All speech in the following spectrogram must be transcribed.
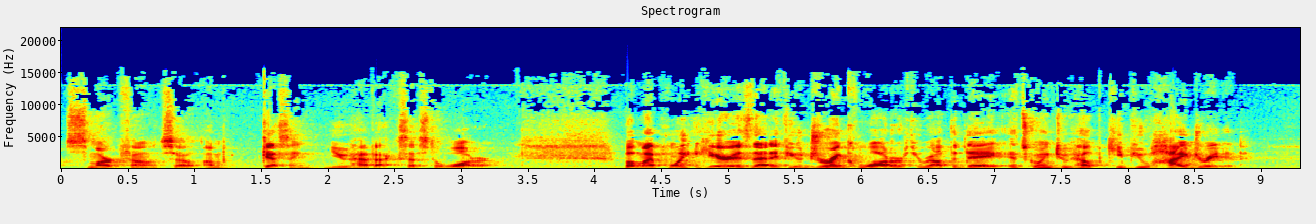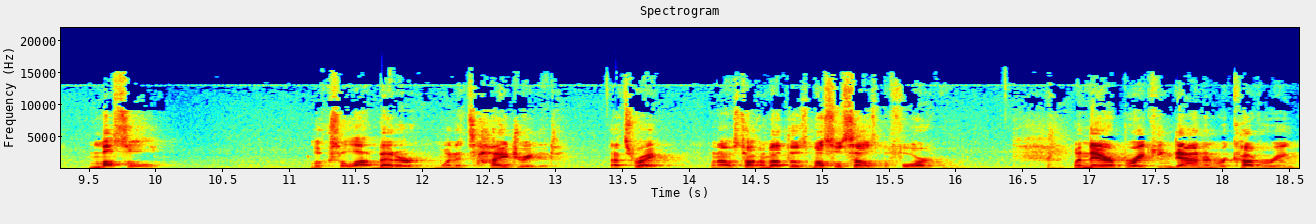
smartphone. So I'm guessing you have access to water. But my point here is that if you drink water throughout the day, it's going to help keep you hydrated. Muscle looks a lot better when it's hydrated. That's right. When I was talking about those muscle cells before, when they are breaking down and recovering,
